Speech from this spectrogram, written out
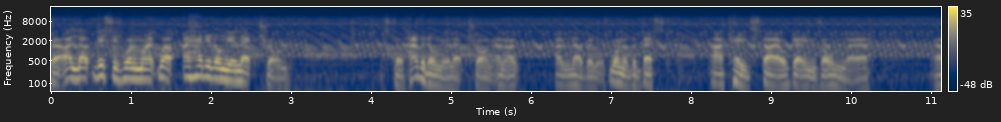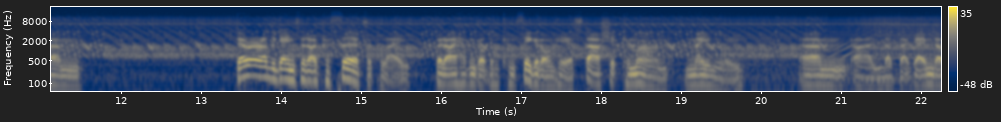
But I love, this is one of my, well, I had it on the Electron. I still have it on the Electron, and I, I love it. It's one of the best arcade-style games on there. Um, there are other games that I prefer to play, but I haven't got them configured on here. Starship Command, mainly. Um, I love that game, and I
